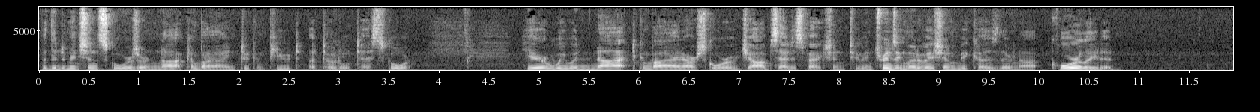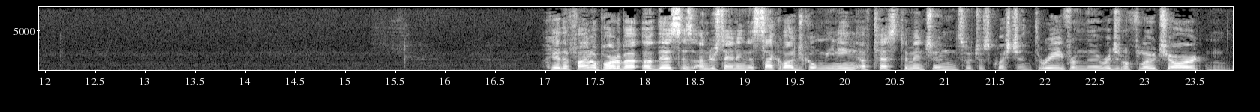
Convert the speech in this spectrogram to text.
but the dimension scores are not combined to compute a total test score. Here, we would not combine our score of job satisfaction to intrinsic motivation because they're not correlated. Okay, the final part about, of this is understanding the psychological meaning of test dimensions, which was question three from the original flowchart. And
